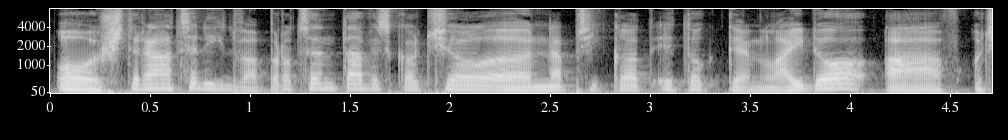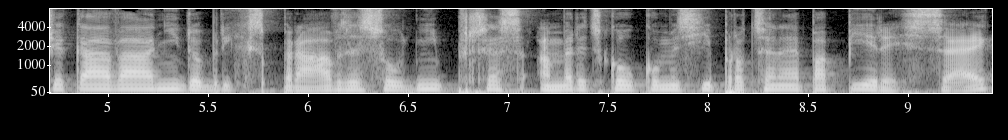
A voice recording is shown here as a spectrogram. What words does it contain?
O 14,2% vyskočil eh, například i token Lido a v očekávání dobrých zpráv ze soudní přes americkou komisí pro cené papíry SEC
